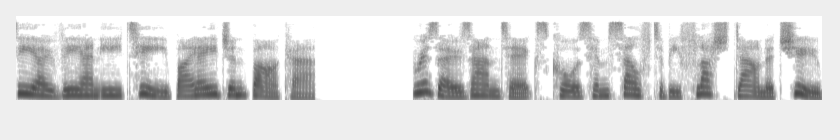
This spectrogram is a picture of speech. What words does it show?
COVNET by Agent Barker. Rizzo's antics cause himself to be flushed down a tube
